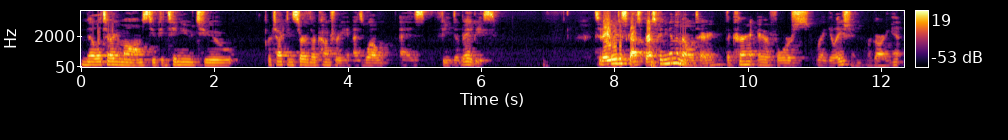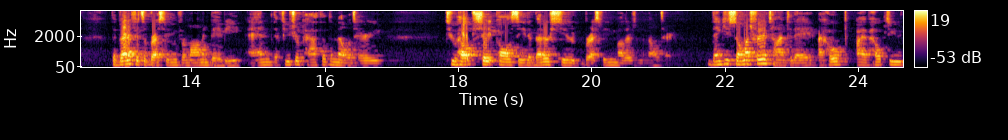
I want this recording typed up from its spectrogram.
military moms to continue to protect and serve their country as well as feed their babies. Today we discuss breastfeeding in the military, the current Air Force regulation regarding it, the benefits of breastfeeding for mom and baby, and the future path of the military to help shape policy to better suit breastfeeding mothers in the military. Thank you so much for your time today. I hope I've helped you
